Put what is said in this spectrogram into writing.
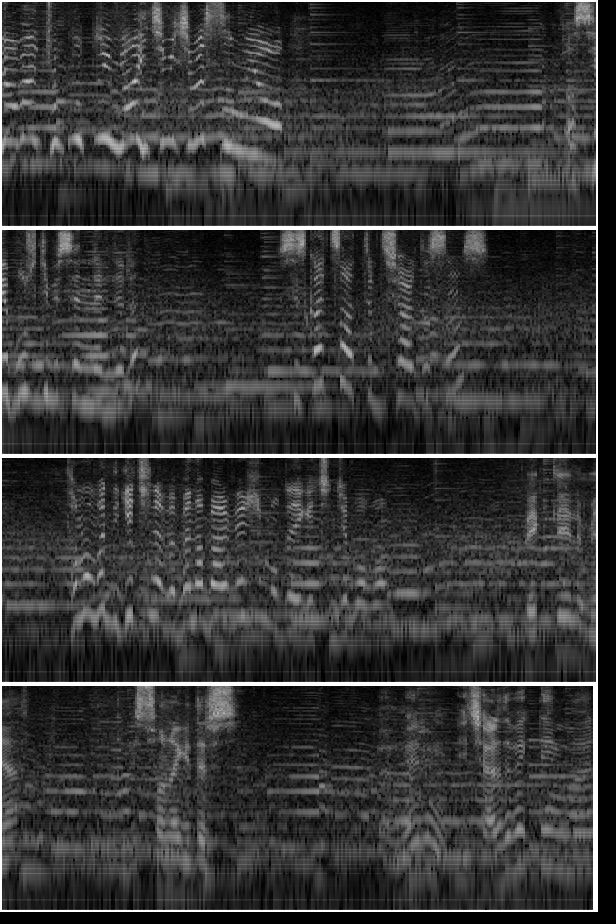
Ya ben çok mutluyum ya. içim içime sığmıyor. Asiye buz gibi senin ellerin. Siz kaç saattir dışarıdasınız? Tamam hadi geçin eve. Ben haber veririm odaya geçince babam. Bekleyelim ya. Biz sonra gideriz. Ömer'im içeride bekleyin bari.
